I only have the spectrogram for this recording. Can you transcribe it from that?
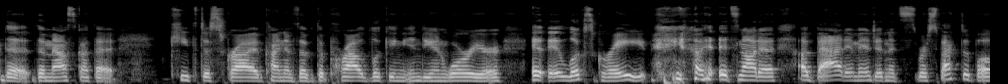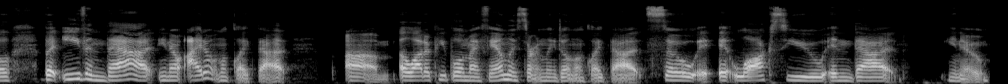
the, the mascot that Keith described, kind of the, the proud looking Indian warrior, it, it looks great. it's not a, a bad image and it's respectable. But even that, you know, I don't look like that. Um, a lot of people in my family certainly don't look like that. So it, it locks you in that, you know,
